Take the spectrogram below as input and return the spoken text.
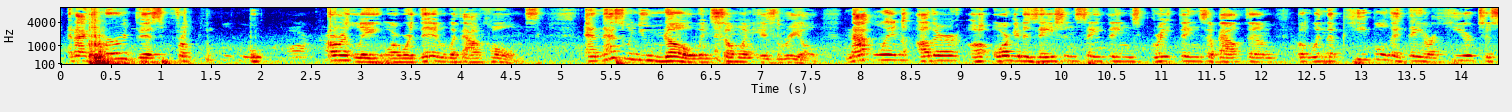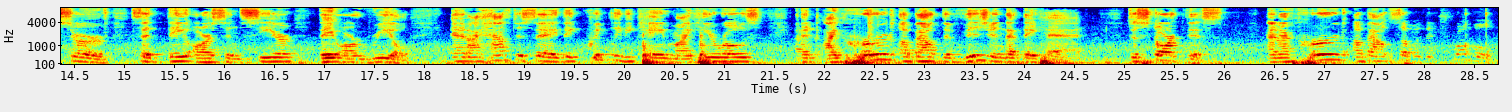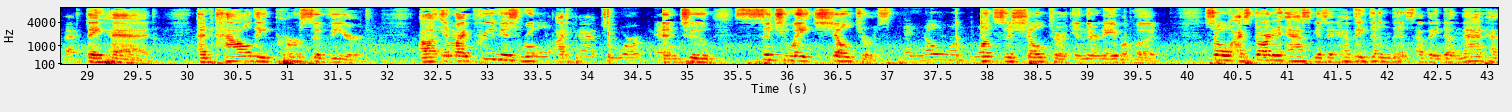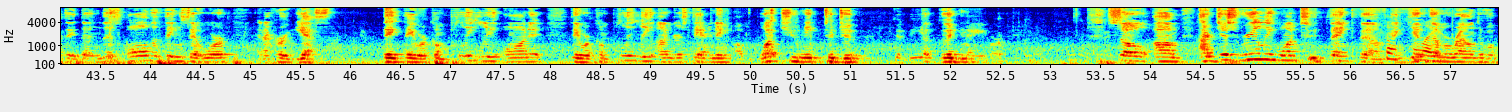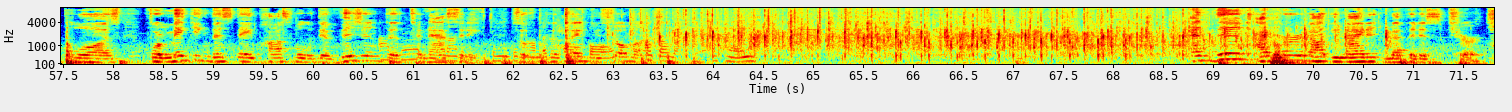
And I heard this from people who are currently or were then without homes. And that's when you know when someone is real. Not when other uh, organizations say things, great things about them, but when the people that they are here to serve said they are sincere, they are real. And I have to say, they quickly became my heroes. And I heard about the vision that they had to start this. And I heard about some of the trouble that they had and how they persevered. Uh, in my previous role, I had to work and to situate shelters, and no one wants a shelter in their neighborhood. So I started asking, I said, have they done this? Have they done that? Have they done this? All the things that work, and I heard yes. They, they were completely on it. They were completely understanding of what you need to do to be a good neighbor. So um, I just really want to thank them So and give them a round of applause for making this day possible with their vision, Oh, the tenacity. So the thank you so much. I'll go look. Okay. And then I heard about United Methodist Church.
